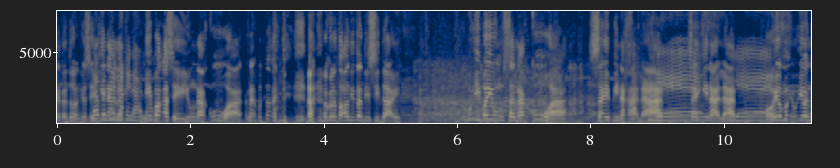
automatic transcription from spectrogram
kita doon. Kasi Dapat di kinalat, niya kinalat. iba kasi yung nakuha, na, ba't naka, nagulat ako dito, di sida eh. Iba yung sa nakuha sa ipinakalat. yes. Sa ikinalat. Yes. Oh, yun, may- yun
